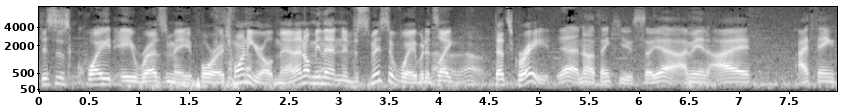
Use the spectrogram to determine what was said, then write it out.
This is quite a resume for a 20 year old man. I don't mean that in a dismissive way, but it's No, like no. that's great. Yeah, no, thank you. So yeah, I mean, I, I think,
